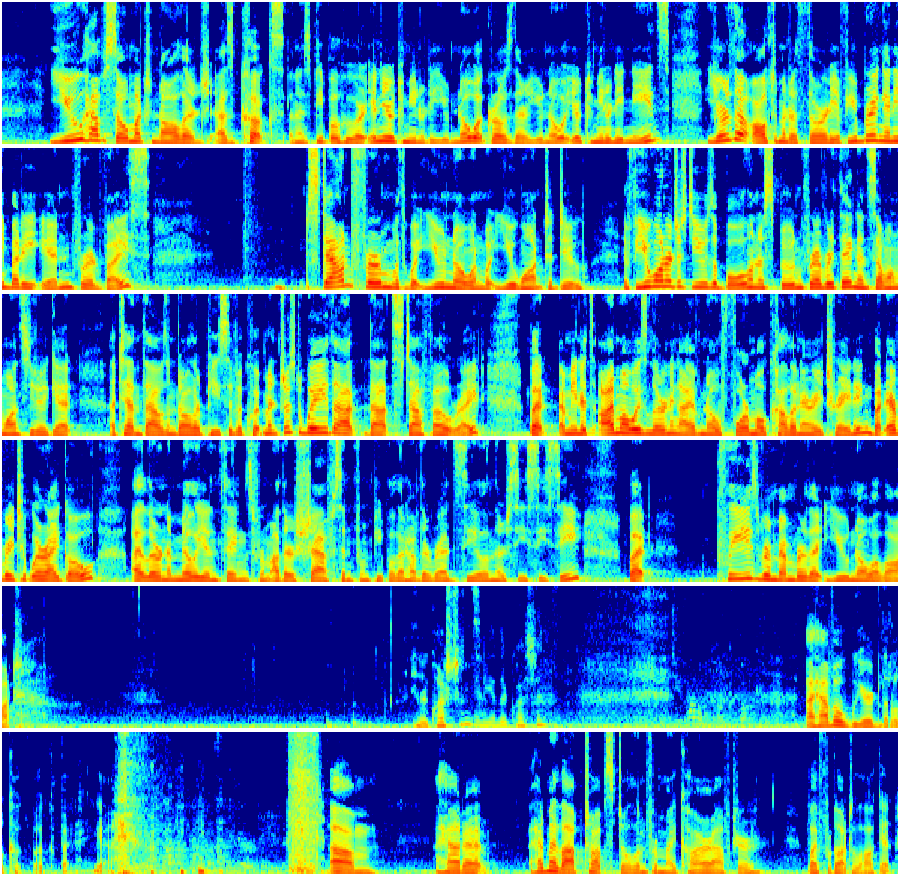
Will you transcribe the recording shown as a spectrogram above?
you have so much knowledge as cooks and as people who are in your community. You know what grows there, you know what your community needs. You're the ultimate authority. If you bring anybody in for advice, stand firm with what you know and what you want to do. If you want to just use a bowl and a spoon for everything and someone wants you to get a $10,000 piece of equipment, just weigh that that stuff out, right? But I mean, it's I'm always learning. I have no formal culinary training, but every where I go, I learn a million things from other chefs and from people that have their red seal and their CCC. But please remember that you know a lot. Any other questions? Any other questions? I have a weird little cookbook, but yeah. um, I had a I had my laptop stolen from my car after well, I forgot to lock it,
